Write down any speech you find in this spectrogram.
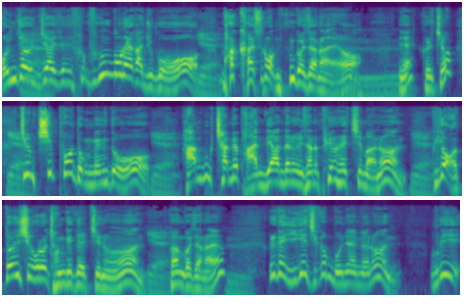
먼저 예. 이제 흥분해 가지고 예. 막갈 수는 없는 거잖아요. 음. 예, 그렇죠. 지금 치포 동맹도 한국 참여 반대한다는 의사는 표현했지만은 그게 어떤 식으로 전개될지는 그런 거잖아요. 음. 그러니까 이게 지금 뭐냐면은 우리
